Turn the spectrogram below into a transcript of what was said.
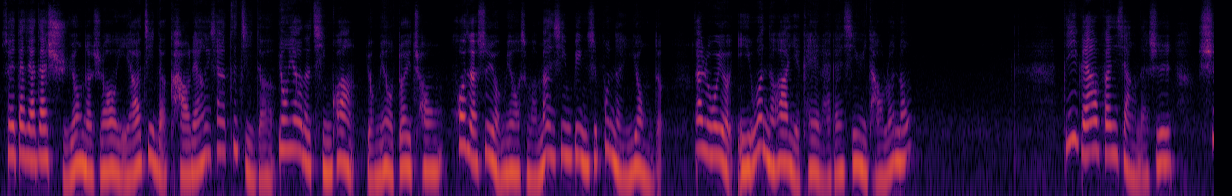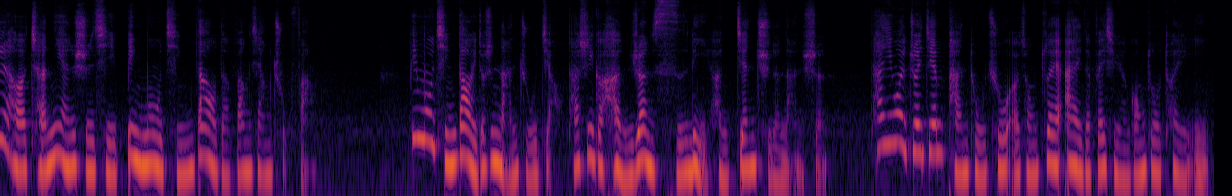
所以大家在使用的时候，也要记得考量一下自己的用药的情况有没有对冲，或者是有没有什么慢性病是不能用的。那如果有疑问的话，也可以来跟心宇讨论哦。第一个要分享的是适合成年时期病木情道的芳香处方。病木情道也就是男主角，他是一个很认死理、很坚持的男生。他因为椎间盘突出而从最爱的飞行员工作退役，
